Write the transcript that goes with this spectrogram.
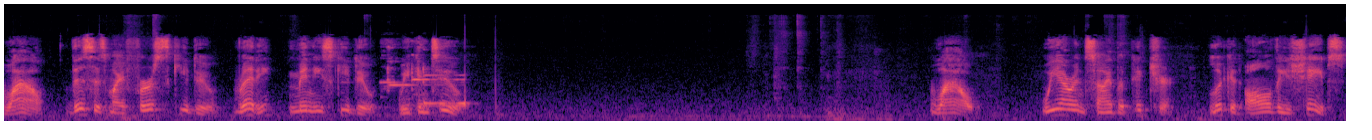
Wow, this is my first skidoo. Ready? Minnie skidoo. We can too. Wow. We are inside the picture. Look at all these shapes.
